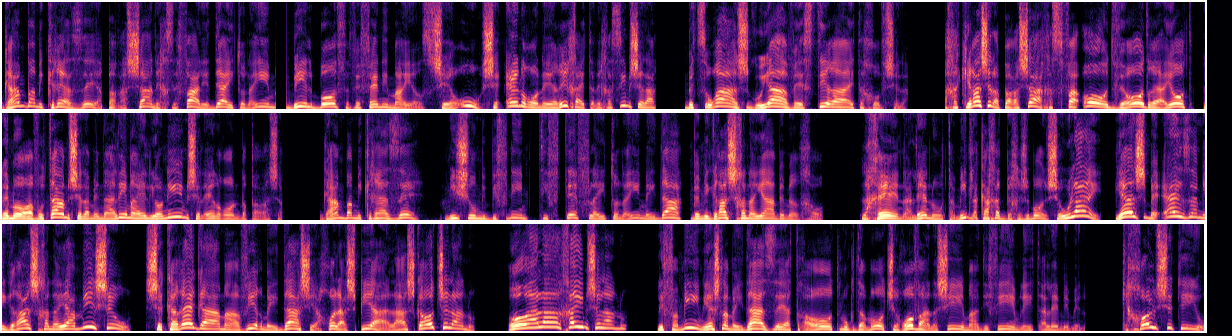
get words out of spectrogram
גם במקרה הזה, הפרשה נחשפה על ידי העיתונאים ביל בות' ופני מיירס, שהראו שאנרון העריכה את הנכסים שלה בצורה שגויה והסתירה את החוב שלה. החקירה של הפרשה חשפה עוד ועוד ראיות למעורבותם של המנהלים העליונים של אנרון בפרשה. גם במקרה הזה, מישהו מבפנים טפטף לעיתונאים מידע במגרש חנייה במרכאות. לכן עלינו תמיד לקחת בחשבון שאולי יש באיזה מגרש חנייה מישהו שכרגע מעביר מידע שיכול להשפיע על ההשקעות שלנו, או על החיים שלנו. לפעמים יש למידע הזה התראות מוקדמות שרוב האנשים מעדיפים להתעלם ממנו. ככל שתהיו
